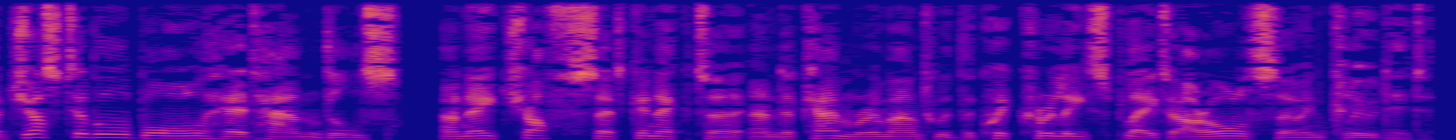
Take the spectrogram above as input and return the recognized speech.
Adjustable ball head handles, an H-offset connector and a camera mount with the quick release plate are also included.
